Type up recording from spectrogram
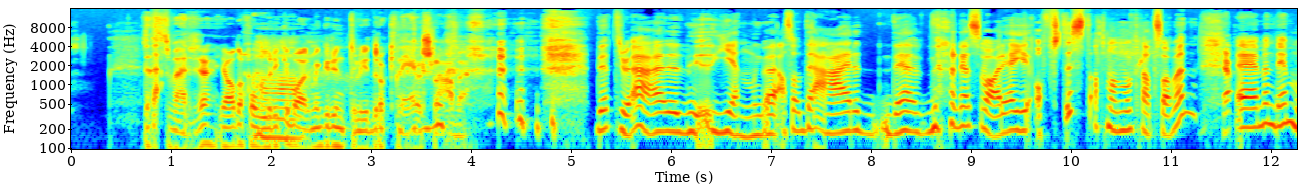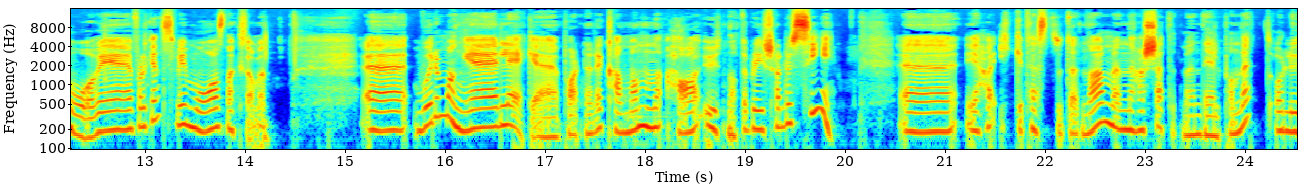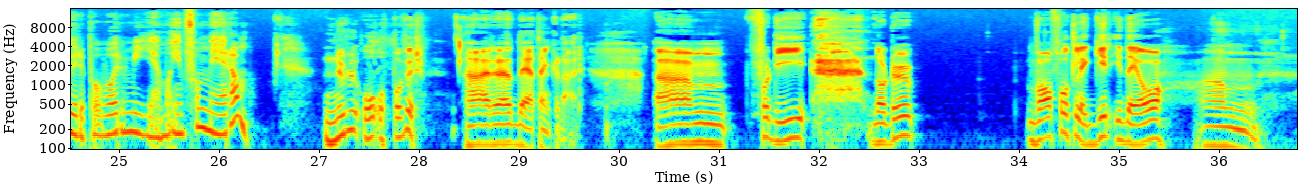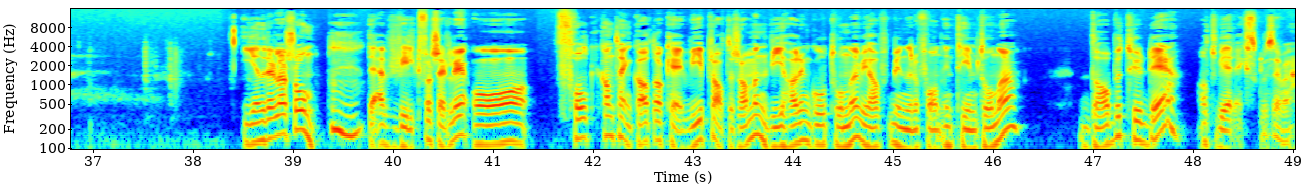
Dessverre. Ja, det holder ikke bare med gryntelyder og knelslave. Det tror jeg er gjen... Altså, det er det, det er det svaret jeg gir oftest, at man må prate sammen. Ja. Eh, men det må vi, folkens. Vi må snakke sammen. Eh, hvor mange lekepartnere kan man ha uten at det blir sjalusi? Eh, jeg har ikke testet ut ennå, men jeg har chattet med en del på nett og lurer på hvor mye jeg må informere om. Null og oppover er det jeg tenker der. Um, fordi når du Hva folk legger i det å um, I en relasjon, det er vilt forskjellig. Og folk kan tenke at ok, vi prater sammen, vi har en god tone, vi har, begynner å få en intim tone. Da betyr det at vi er eksklusive.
